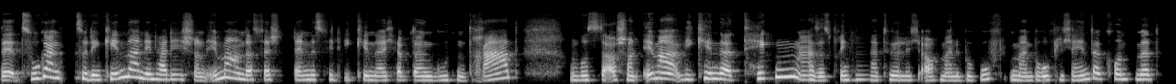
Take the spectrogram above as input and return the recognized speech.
Der Zugang zu den Kindern, den hatte ich schon immer und das Verständnis für die Kinder. Ich habe da einen guten Draht und wusste auch schon immer, wie Kinder ticken. Also es bringt natürlich auch meine Beruf, mein beruflicher Hintergrund mit.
